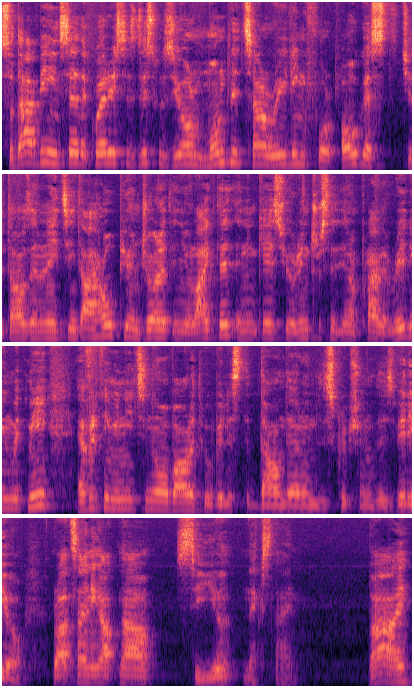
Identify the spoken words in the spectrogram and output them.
So that being said, Aquarius, this was your monthly tarot reading for August 2018. I hope you enjoyed it and you liked it. And in case you're interested in a private reading with me, everything you need to know about it will be listed down there in the description of this video. Rad signing out now. See you next time. Bye.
